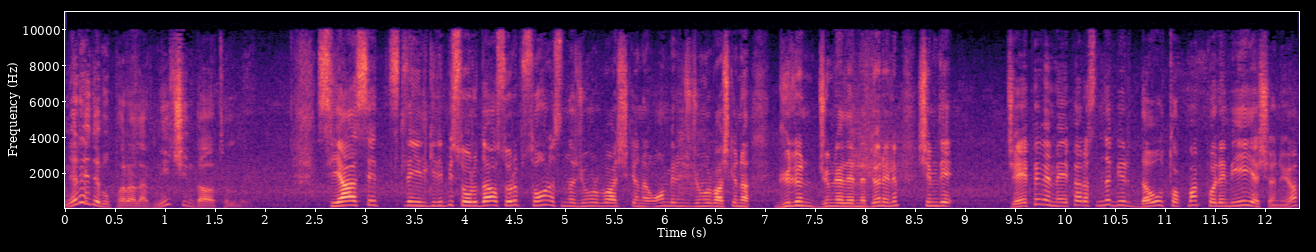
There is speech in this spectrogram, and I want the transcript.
Nerede bu paralar? Niçin dağıtılmıyor? Siyasetle ilgili bir soru daha sorup sonrasında Cumhurbaşkanı 11. Cumhurbaşkanı Gül'ün cümlelerine dönelim. Şimdi CHP ve MHP arasında bir davul tokmak polemiği yaşanıyor.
